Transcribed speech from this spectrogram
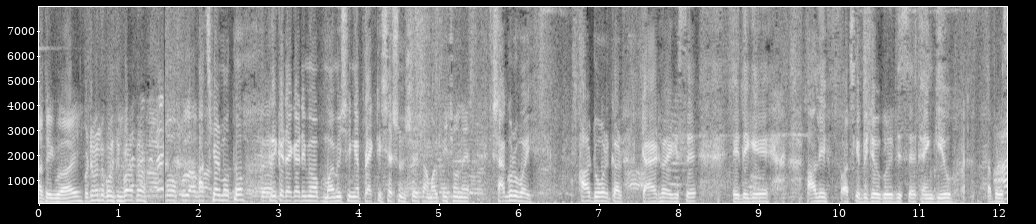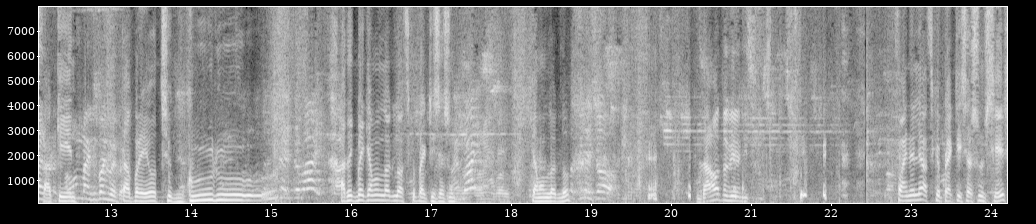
আতিক ভাই। আজকের মতো ক্রিকেট একাডেমি অফ ময়মনসিং এ প্র্যাকটিস সেশন শেষ। আমার পিছনে সাগর ভাই। হার্ড ওয়ার্কার টায়ার্ড হয়ে গেছে। এদিকে আলিফ আজকে ভিডিও করে দিছে থ্যাংক ইউ তারপরে সাকিন তারপরে হচ্ছে গুরু। আতিক ভাই কেমন লাগল আজকে প্র্যাকটিস সেশন কেমন লাগল? দাও তো দিয়ে দিচ্ছি ফাইনালি আজকে প্র্যাকটিস সেশন শেষ।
